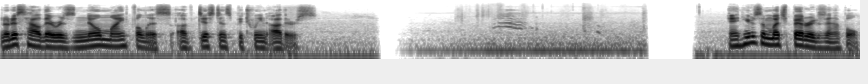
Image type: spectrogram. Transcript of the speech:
Notice how there is no mindfulness of distance between others. And here's a much better example.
